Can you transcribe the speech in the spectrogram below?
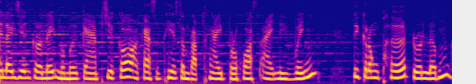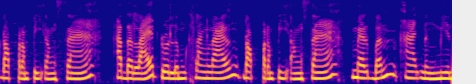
ឥឡូវយើងក៏លេខមកមើលការព្យាករណ៍អាកាសធាតុសម្រាប់ថ្ងៃប្រហ័សស្អែកនេះវិញទីក្រុងផឺតរលឹម17អង្សាអាដាលេដរលឹមខ្លាំងឡើង17អង្សាមែលប៊នអាចនឹងមាន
